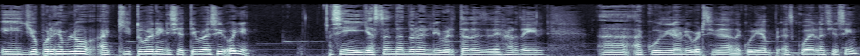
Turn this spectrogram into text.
Y yo, por ejemplo, aquí tuve la iniciativa de decir, oye, si ya están dando las libertades de dejar de ir a acudir a universidad, acudir a escuelas y así,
